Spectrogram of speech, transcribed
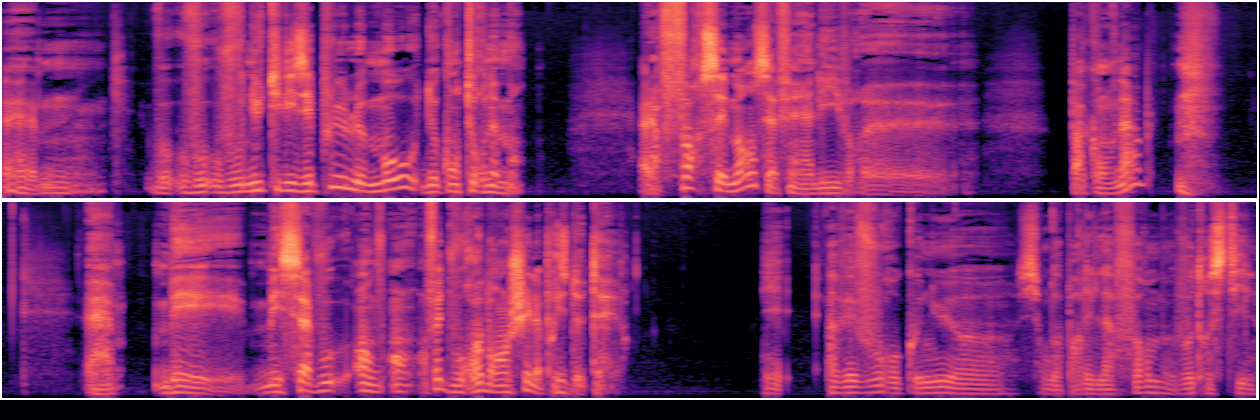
Euh, vous n'utilisez plus le mot de contournement. Alors forcément, ça fait un livre euh, pas convenable, Euh, mais ça vous en fait vous rebranchez la prise de terre. Avez-vous reconnu, euh, si on doit parler de la forme, votre style?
